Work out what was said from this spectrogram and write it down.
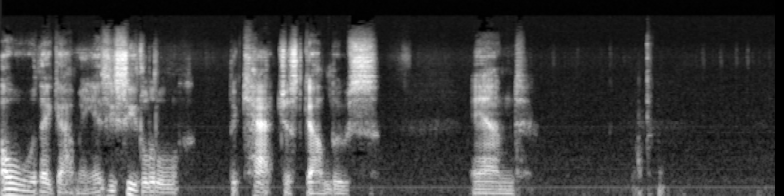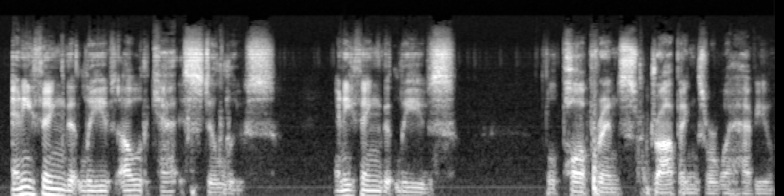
Oh, they got me. As you see, the little, the cat just got loose and anything that leaves oh the cat is still loose. Anything that leaves little paw prints droppings or what have you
